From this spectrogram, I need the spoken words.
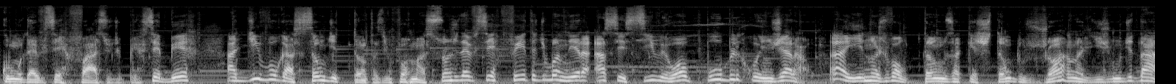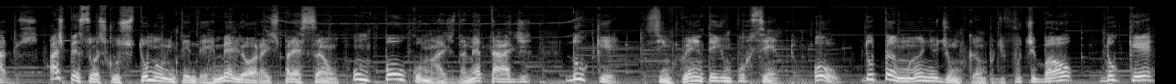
Como deve ser fácil de perceber, a divulgação de tantas informações deve ser feita de maneira acessível ao público em geral. Aí nós voltamos à questão do jornalismo de dados. As pessoas costumam entender melhor a expressão um pouco mais da metade do que 51%, ou do tamanho de um campo de futebol do que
